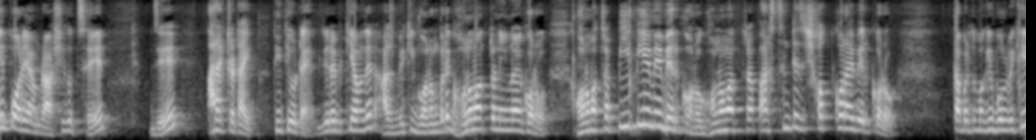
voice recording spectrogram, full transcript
এরপরে আমরা আসি হচ্ছে যে আরেকটা টাইপ তৃতীয় টাইপ যেটা কি আমাদের আসবে কি গণম্বরে ঘনমাত্রা নির্ণয় করো। ঘনমাত্রা পিপিএম এ বের করো, ঘনমাত্রা পার্সেন্টেজ শতকরায় বের করো। তারপর তোমাকে বলবে কি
